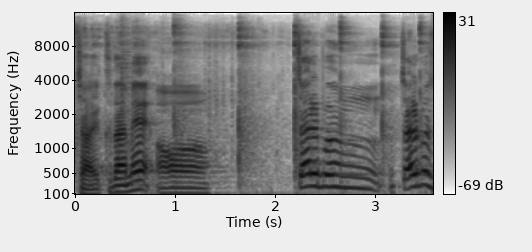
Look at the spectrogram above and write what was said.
자, 그 다음에 어 짧은 짧은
